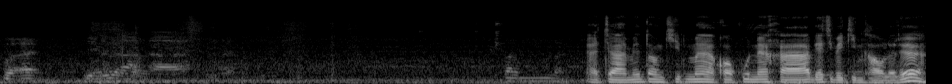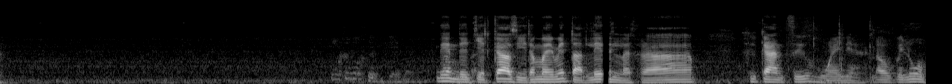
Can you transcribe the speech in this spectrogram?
เผื่อไอ้เกี่ยวเลยตำหนักอาจารย์ไม่ต้องคิดมากขอบคุณนะครับเดี๋ยวจะไปกินข้าวเลยเด้อมันคือเมื่อคืนเกมอะเล่นแต่เจ็ดเก้าสี่ทำไมไม่ตัดเล่นล่ะครับ คือการซื้อหวยเนี่ย เราไปโลภ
